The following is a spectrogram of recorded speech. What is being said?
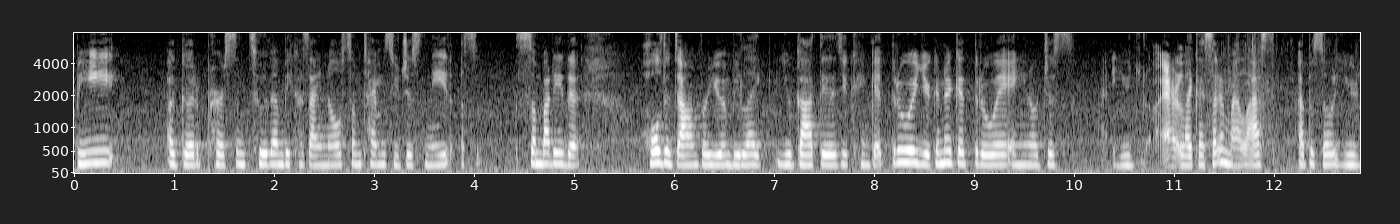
be a good person to them because I know sometimes you just need a, somebody to hold it down for you and be like you got this. You can get through it. You're gonna get through it. And you know just you like I said in my last episode you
